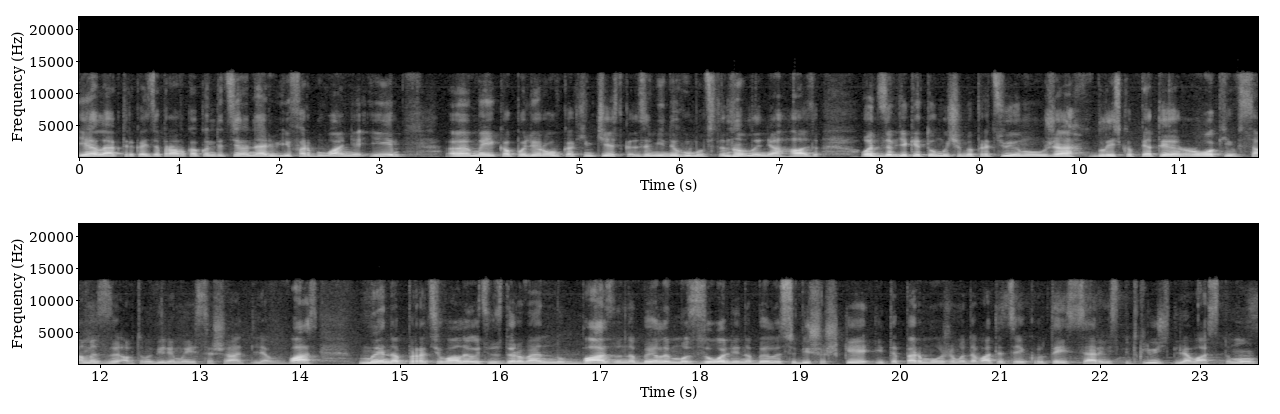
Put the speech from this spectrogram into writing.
і електрика, і заправка кондиціонерів, і фарбування, і е, мийка, поліровка, хімчистка, заміни гуми, встановлення газу. От завдяки тому, що ми працюємо вже близько п'яти років саме з автомобілями із США для вас. Ми напрацювали оцю здоровенну базу, набили мозолі, набили собі шишки, і тепер можемо давати цей крутий сервіс під ключ для вас. Тому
